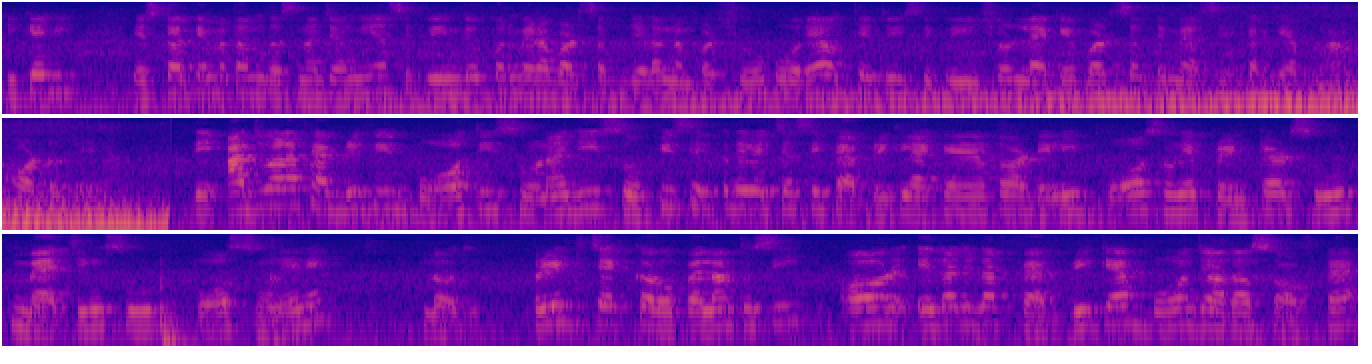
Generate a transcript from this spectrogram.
ਠੀਕ ਹੈ ਜੀ? ਇਸ ਕਰਕੇ ਮੈਂ ਤੁਹਾਨੂੰ ਦੱਸਣਾ ਚਾਹੁੰਦੀ ਹਾਂ ਸਕਰੀਨ ਦੇ ਉੱਪਰ ਮੇਰਾ WhatsApp ਜਿਹੜਾ ਨੰਬਰ ਸ਼ੋ ਹੋ ਰਿਹਾ, ਉੱਥੇ ਤੁਸੀਂ ਸਕਰੀਨਸ਼ਾਟ ਲੈ ਕੇ WhatsApp ਤੇ ਮੈਸੇਜ ਕਰਕੇ ਆਪਣਾ ਆਰਡਰ ਦੇਣਾ। ਤੇ ਅੱਜ ਵਾਲਾ ਫੈਬਰਿਕ ਵੀ ਬਹੁਤ ਹੀ ਸੋਹਣਾ ਜੀ। ਸੋਫੀ ਸਿਲਕ ਦੇ ਵਿੱਚ ਅਸੀਂ ਫੈਬਰਿਕ ਲੈ ਕੇ ਆਏ ਹਾਂ। ਤੁਹਾਡੇ ਲਈ ਬਹੁਤ ਸੋਹਣੇ ਪ੍ਰਿੰਟਡ ਸੂਟ ਮੈਚਿੰਗ ਸੂਟ ਬਹੁਤ ਸੋਹਣੇ ਨੇ। ਲਓ ਜੀ ਪ੍ਰਿੰਟ ਚੈੱਕ ਕਰੋ ਪਹਿਲਾਂ ਤੁਸੀਂ। ਔਰ ਇਹਦਾ ਜਿਹੜਾ ਫੈਬਰਿਕ ਹੈ, ਬਹੁਤ ਜ਼ਿਆਦਾ ਸੌਫਟ ਹੈ।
